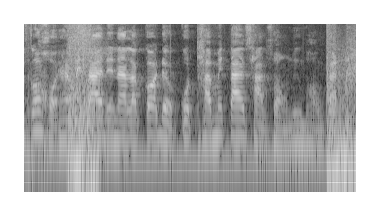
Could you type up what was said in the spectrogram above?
แล้วก็ขอทำไม่ตายด้วยนะ แล้วก็เดี๋ยวกดทำไม่ตายสามสองหนึ่งพร้อมกันนะ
